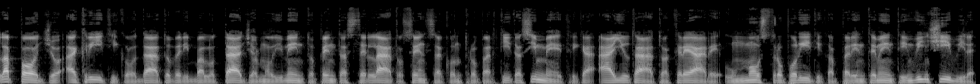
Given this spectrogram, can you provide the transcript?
L'appoggio acritico dato per i ballottaggi al movimento pentastellato senza contropartita simmetrica ha aiutato a creare un mostro politico apparentemente invincibile,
